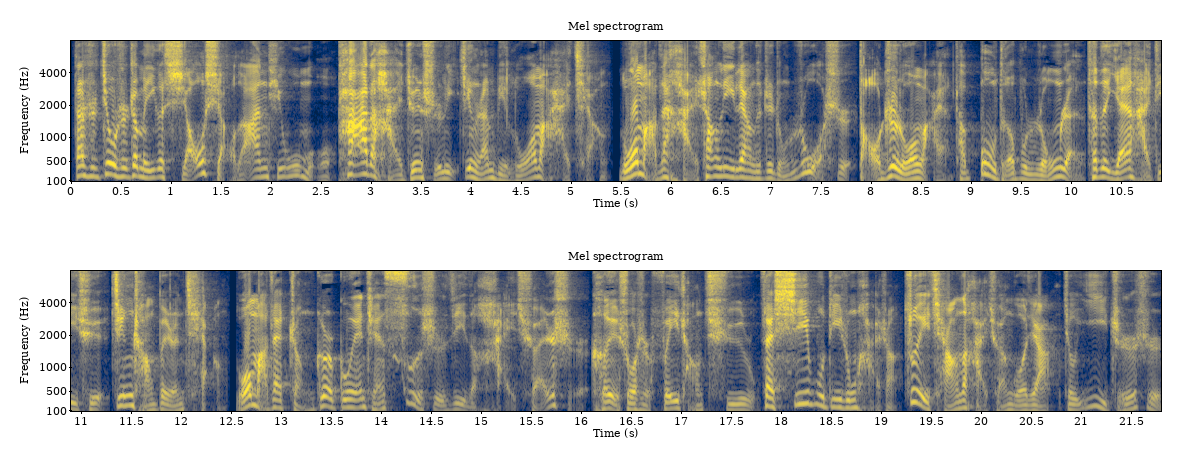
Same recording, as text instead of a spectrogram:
但是就是这么一个小小的安提乌姆，他的海军实力竟然比罗马还强。罗马在海上力量的这种弱势，导致罗马呀，他不得不容忍他的沿海地区经常被人抢。罗马在整个公元前四世纪的海权史可以说是非常屈辱。在西部地中海上最强的海权国家就一直是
